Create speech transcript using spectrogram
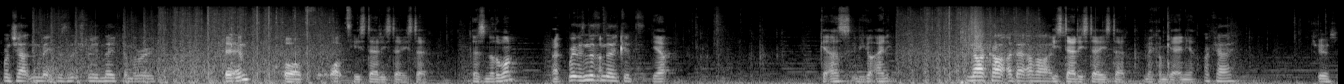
One shot and Mick was literally naked on the roof. Hit him. Or what? He's dead, he's dead, he's dead. There's another one? Uh, Wait, there's another uh, naked. Yep. Get us, have you got any? No, I can't. I don't have eyes. He's dead, he's dead, he's dead. Mick, I'm getting you. Okay. Cheers.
